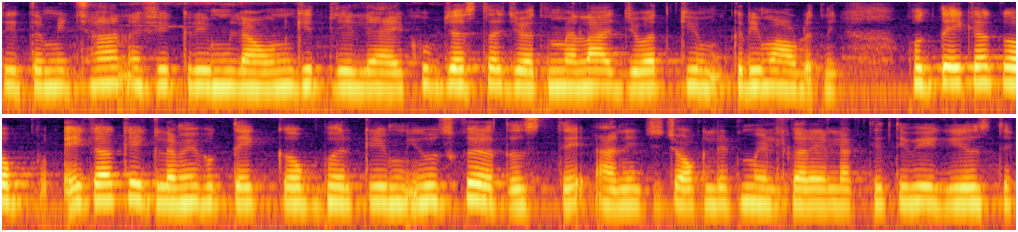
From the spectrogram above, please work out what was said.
तिथं मी छान अशी क्रीम लावून घेतलेली आहे. खूप जास्त अजिबात मला अजिबात क्रीम क्रीम आवडत नाही. फक्त एका कप एका केकला मी फक्त एक कपभर क्रीम यूज करत असते आणि जी चॉकलेट मेल्ट करायला लागते ती वेगळी असते.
